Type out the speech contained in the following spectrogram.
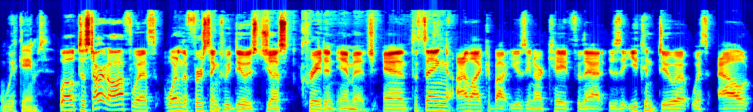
with games? Well, to start off with, one of the first things we do is just create an image. And the thing I like about using Arcade for that is that you can do it without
